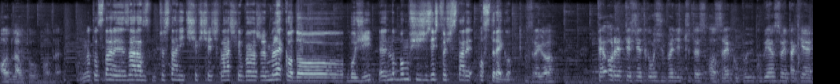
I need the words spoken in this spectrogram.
odlał tą wodę. No to stary, zaraz przestanie ci się chcieć lać, chyba że mleko do buzi, e, no bo musisz zjeść coś stary ostrego. Ostrego? Teoretycznie, tylko musisz powiedzieć, czy to jest ostre. Kup- Kupiłem sobie takie,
